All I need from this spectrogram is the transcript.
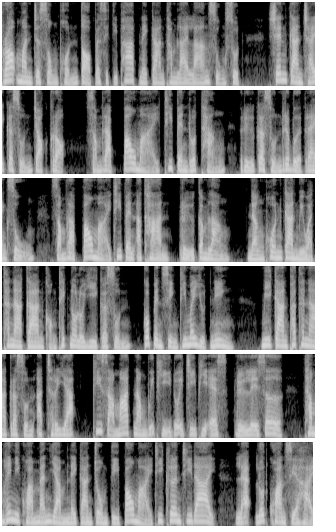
เพราะมันจะส่งผลต่อประสิทธิภาพในการทำลายล้างสูงสุด เช่นการใช้กระสุนเจาะเกราะสำหรับเป้าหมายที่เป็นรถถัง หรือกระสุนระเบิดแรงสูงสำหรับเป้าหมายที่เป็นอาคารหรือกำลัง หนังพ้นการวิวัฒนาการของเทคโนโลยีกระสุนก็เป็นสิ่งที่ไม่หยุดนิ่ง มีการพัฒนากระสุนอัจฉริยะที่สามารถนำวิถีด้วย GPS หรือเลเซอร์ทำให้มีความแม่นยำในการโจมตีเป้าหมายที่เคลื่อนที่ได้ และลดความเสียหาย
